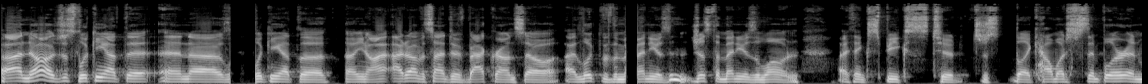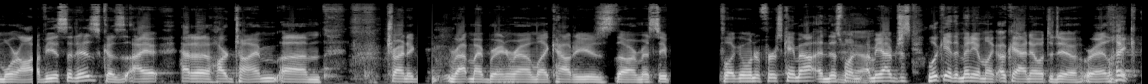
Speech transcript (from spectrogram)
Uh, no, I was just looking at the, and, uh, looking at the, uh, you know, I, I don't have a scientific background, so I looked at the menus and just the menus alone, I think speaks to just like how much simpler and more obvious it is. Cause I had a hard time, um, trying to wrap my brain around like how to use the RMSD plugin when it first came out, and this yeah. one, I mean, I'm just looking at the menu. I'm like, okay, I know what to do, right? Like,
